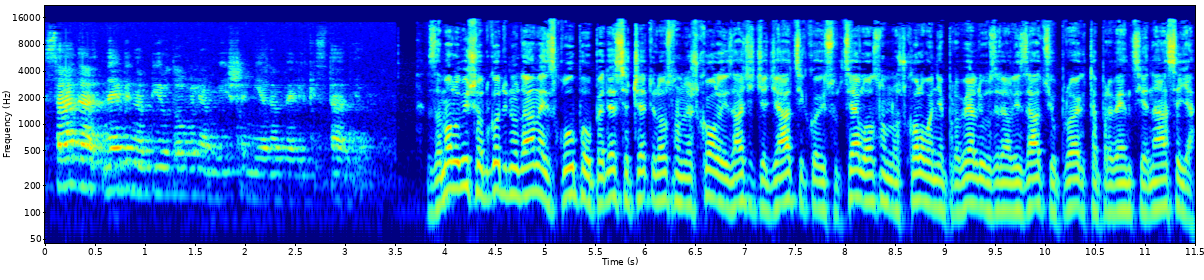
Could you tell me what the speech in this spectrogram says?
Sada ne bi nam bio dovoljan više nijedan veliki stadion. Za malo više od godinu dana iz klupa u 54 osnovne škole izaći će đaci koji su celo osnovno školovanje proveli uz realizaciju projekta prevencije nasilja.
